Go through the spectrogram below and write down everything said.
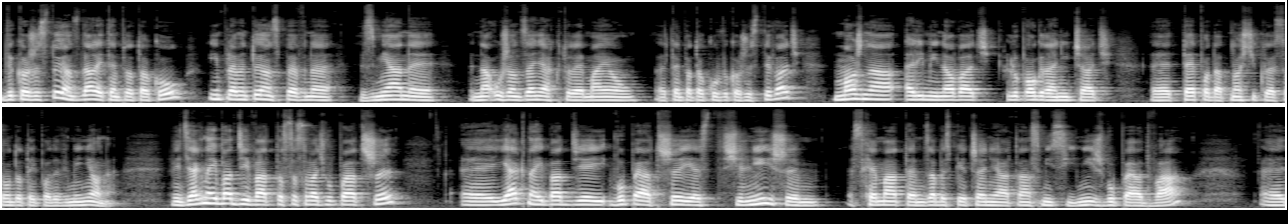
wykorzystując dalej ten protokół, implementując pewne zmiany na urządzeniach, które mają ten protokół wykorzystywać, można eliminować lub ograniczać e, te podatności, które są do tej pory wymienione. Więc jak najbardziej warto stosować WPA3. E, jak najbardziej WPA3 jest silniejszym schematem zabezpieczenia transmisji niż WPA2. E,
